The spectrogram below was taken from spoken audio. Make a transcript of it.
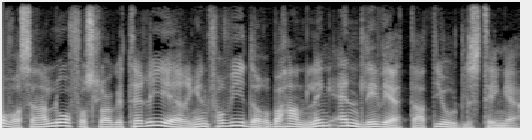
oversende lovforslaget til regjeringen for videre behandling endelig vedtatt i Odelstinget,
